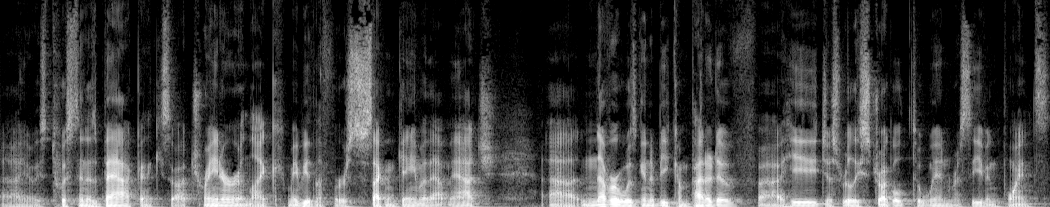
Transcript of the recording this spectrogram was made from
uh, you know, he's twisting his back. I think he saw a trainer in like maybe in the first, second game of that match. Uh, never was going to be competitive. Uh, he just really struggled to win receiving points.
